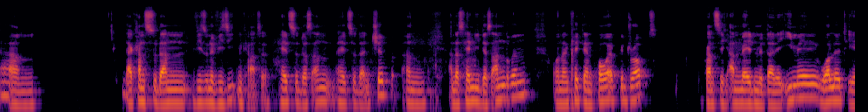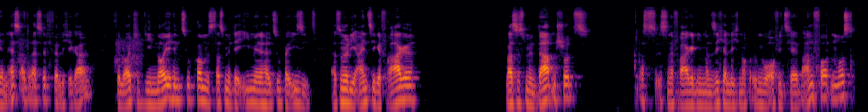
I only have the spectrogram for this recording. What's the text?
Ähm, da kannst du dann wie so eine Visitenkarte, hältst du das an, hältst du deinen Chip an, an das Handy des anderen und dann kriegt er ein Pro-App gedroppt. Du kannst dich anmelden mit deiner E-Mail, Wallet, ENS-Adresse, völlig egal. Für Leute, die neu hinzukommen, ist das mit der E-Mail halt super easy. Das ist nur die einzige Frage. Was ist mit Datenschutz? Das ist eine Frage, die man sicherlich noch irgendwo offiziell beantworten muss.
